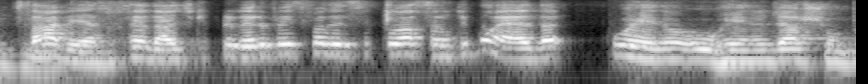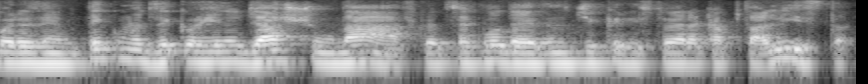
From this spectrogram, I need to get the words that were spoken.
uhum. Sabe? A sociedade que primeiro fez fazer circulação de moeda. O reino, o reino de Ashum, por exemplo. Tem como dizer que o reino de Ashum, na África, do século X a.C., era capitalista?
